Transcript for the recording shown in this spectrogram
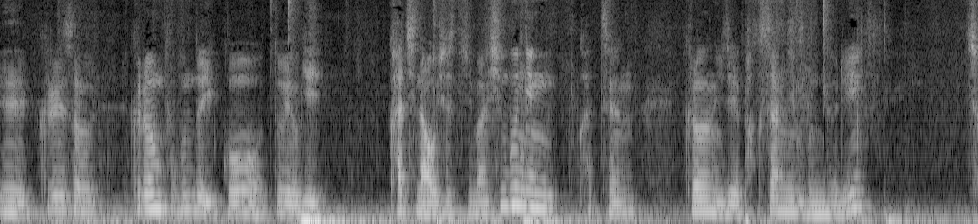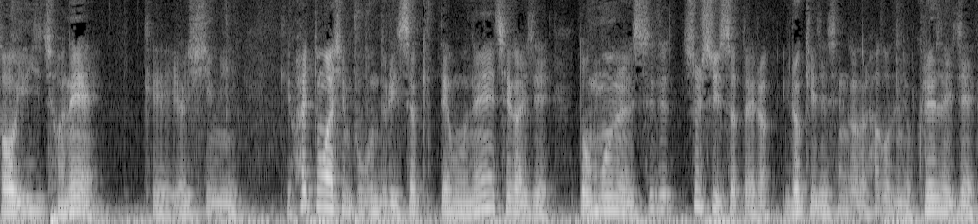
예, 그래서 그런 부분도 있고 또 여기 같이 나오셨지만 신부님 같은 그런 이제 박사님 분들이 저 이전에 이렇게 열심히 이렇게 활동하신 부분들이 있었기 때문에 제가 이제 논문을 쓸 수 있었다 이렇게 이제 생각을 하거든요. 그래서 이제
